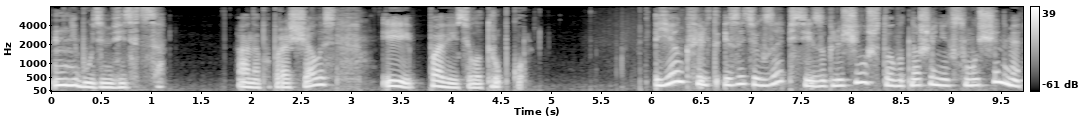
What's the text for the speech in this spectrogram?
Не будем видеться. Она попрощалась и повесила трубку. Янгфельд из этих записей заключил, что в отношениях с мужчинами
